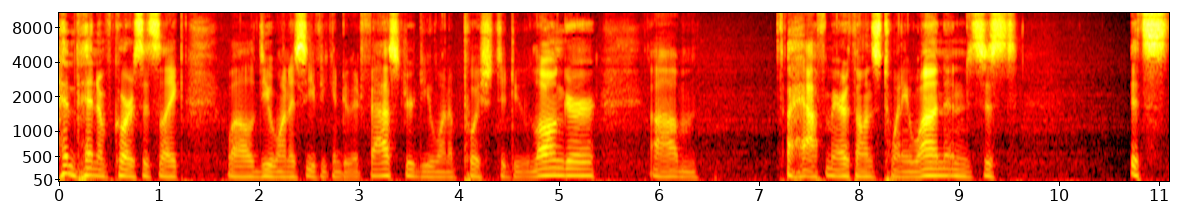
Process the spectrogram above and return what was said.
And then, of course, it's like, well, do you want to see if you can do it faster? Do you want to push to do longer? Um, a half marathon's 21, and it's just, it's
